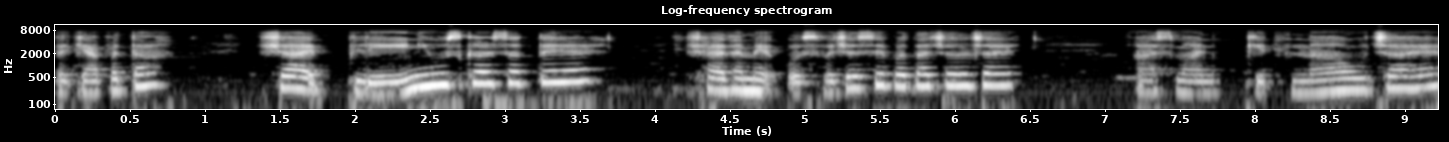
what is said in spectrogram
पर क्या पता? शायद प्लेन यूज़ कर सकते हैं। शायद हमें उस वजह से पता चल जाए आसमान कितना ऊँचा है।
